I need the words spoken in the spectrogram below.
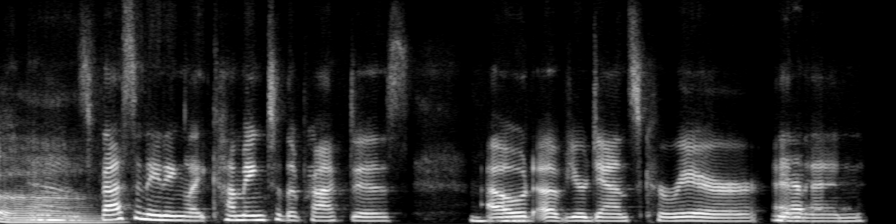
yeah, it's um, fascinating, like coming to the practice mm-hmm. out of your dance career and then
